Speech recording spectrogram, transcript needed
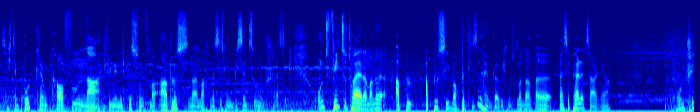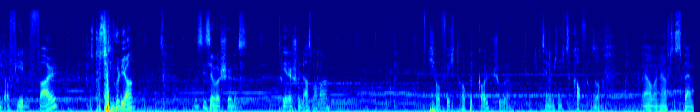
Soll ich den Bootcamp kaufen? Na, ich will den nicht plus 5 mal. Ah, plus 9 machen. Das ist mir ein bisschen zu stressig. Und viel zu teuer, da man eine ab, ab plus 7 auch bei diesem Helm, glaube ich, muss man dann äh, weiße Perle zahlen, ja. Rundschild auf jeden Fall. Das kostet 0 Jahren. Das ist ja was Schönes. Jeder Schuh lassen wir mal. Ich hoffe, ich droppe Goldschuhe. Gibt es ja nämlich nicht zu kaufen. So. Ja, man hört zu spam.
